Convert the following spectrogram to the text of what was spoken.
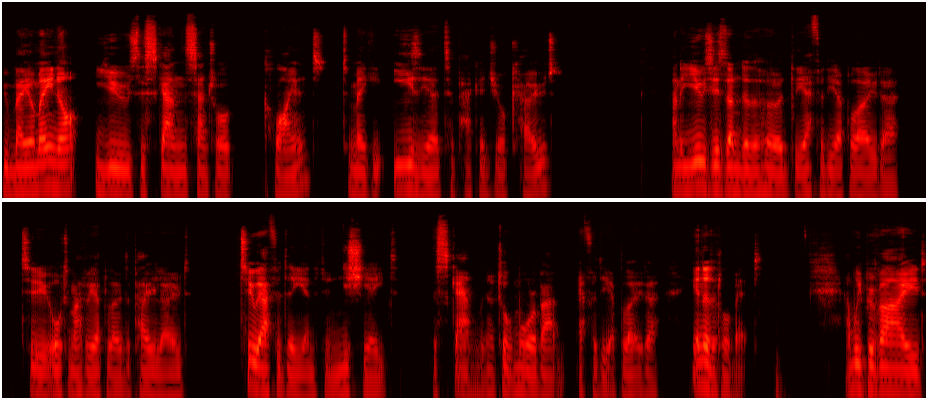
You may or may not use the ScanCentral client to make it easier to package your code. And it uses under the hood the FOD uploader to automatically upload the payload to FOD and to initiate the scan. We're going to talk more about FOD uploader in a little bit. And we provide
